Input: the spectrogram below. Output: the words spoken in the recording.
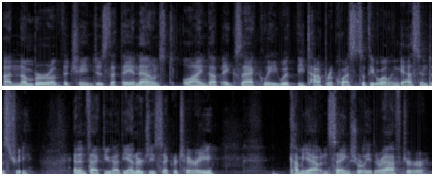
a number of the changes that they announced lined up exactly with the top requests of the oil and gas industry. And in fact, you had the energy secretary coming out and saying shortly thereafter,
